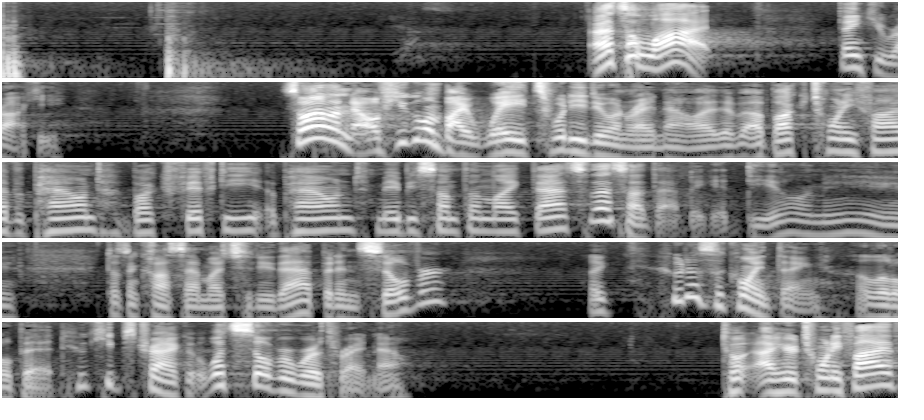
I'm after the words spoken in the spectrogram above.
them. That's a lot. Thank you, Rocky. So I don't know. If you go and buy weights, what are you doing right now? A, a buck twenty-five a pound, a buck fifty a pound, maybe something like that. So that's not that big a deal. I mean, it doesn't cost that much to do that. But in silver, like who does the coin thing a little bit? Who keeps track of what's silver worth right now? Tw- I hear twenty-five.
